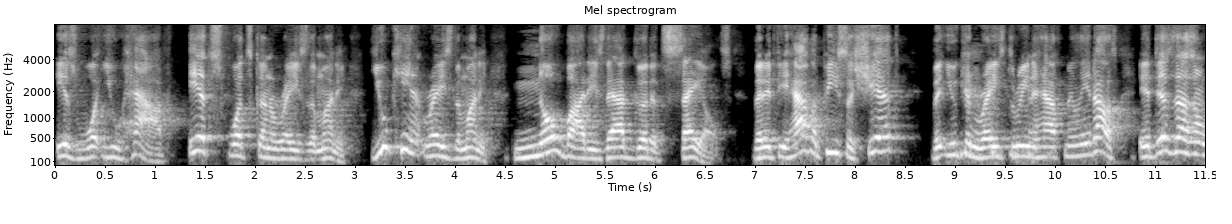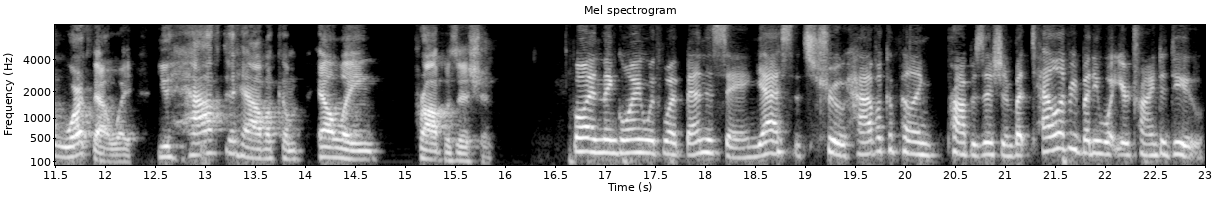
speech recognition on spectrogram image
is what you have. It's what's going to raise the money. You can't raise the money. Nobody's that good at sales that if you have a piece of shit, that you can raise three and a half million dollars. It just doesn't work that way. You have to have a compelling proposition. Well, and then going with what Ben is saying, yes, it's true. Have a compelling proposition, but tell everybody what you're trying to do.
